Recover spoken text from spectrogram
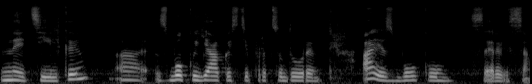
не тільки з боку якості процедури, а й з боку сервіса.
